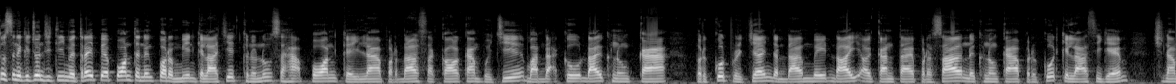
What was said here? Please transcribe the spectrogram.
ទស្សនិកជនជាទីមេត្រីពាក់ព័ន្ធទៅនឹងព័ត៌មានកីឡាជាតិក្នុងនោះសហព័ន្ធកីឡាប្រដាល់សកលកម្ពុជាបានដាក់គោលដៅក្នុងការប្រកួតប្រជែងដណ្ដើមមេដាយឲ្យកាន់តែប្រសើរនៅក្នុងការប្រកួតកីឡាស៊ីហ្គេមឆ្នាំ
